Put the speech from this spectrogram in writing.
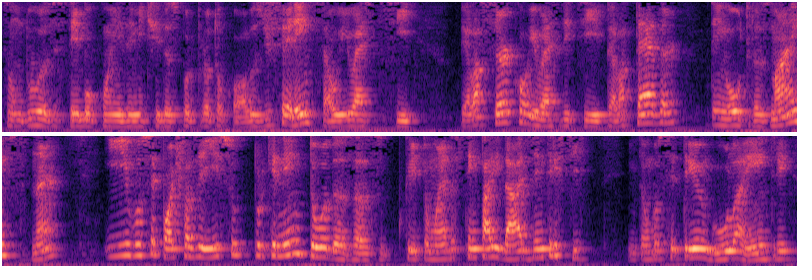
são duas stablecoins emitidas por protocolos diferentes, a USDC pela Circle, USDT pela Tether, tem outras mais, né? E você pode fazer isso porque nem todas as criptomoedas têm paridades entre si. Então você triangula entre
